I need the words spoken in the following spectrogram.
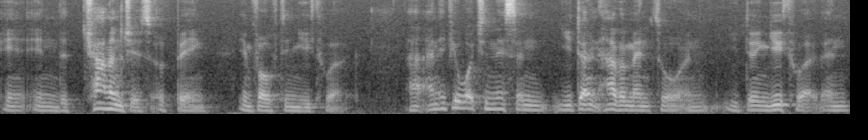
in, in the challenges of being involved in youth work. Uh, and if you're watching this and you don't have a mentor and you're doing youth work, then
